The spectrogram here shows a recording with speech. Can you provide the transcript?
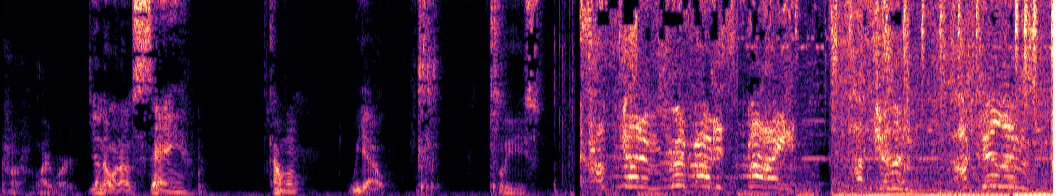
Light work. You know what I'm saying? Come on, we out. Please. I'll cut him! Rip out his spine! I'll kill him! I'll kill him!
